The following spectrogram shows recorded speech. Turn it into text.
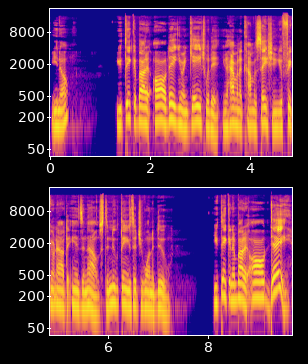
you know? You think about it all day, you're engaged with it, you're having a conversation, you're figuring out the ins and outs, the new things that you want to do. You're thinking about it all day,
